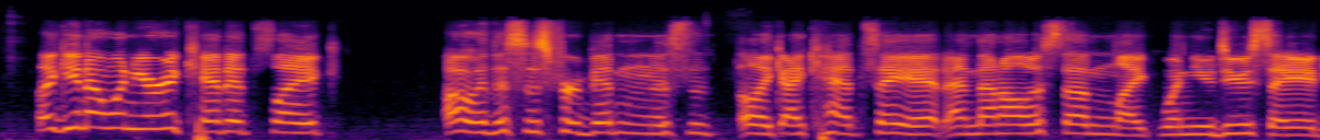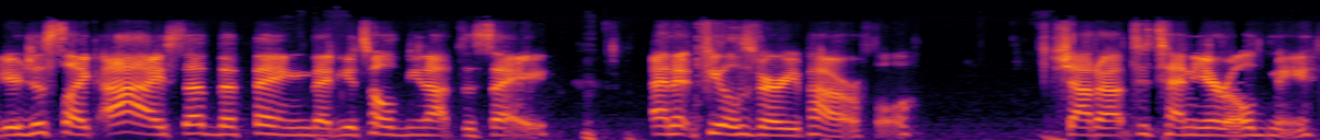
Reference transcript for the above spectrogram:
like you know when you're a kid it's like oh, this is forbidden. This is like I can't say it and then all of a sudden like when you do say it you're just like, "Ah, I said the thing that you told me not to say." and it feels very powerful. Shout out to 10-year-old me.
